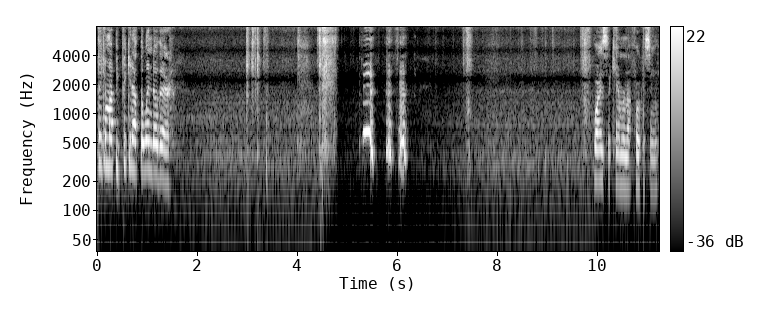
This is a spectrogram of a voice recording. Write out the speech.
think it might be picking out the window there. Why is the camera not focusing?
